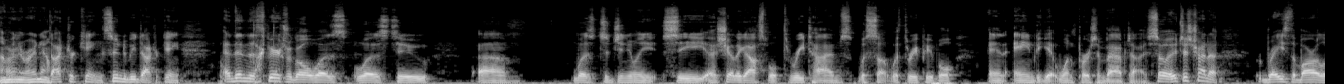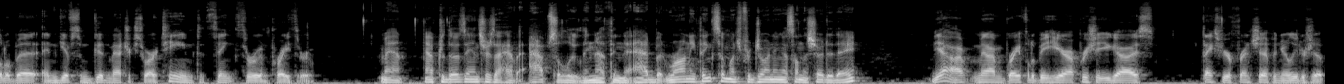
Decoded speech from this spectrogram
I'm in it right now. Dr. King, soon to be Dr. King. And then the spiritual goal was was to um, was to genuinely see uh, share the gospel three times with some, with three people and aim to get one person baptized. So it's just trying to raise the bar a little bit and give some good metrics to our team to think through and pray through. Man, after those answers, I have absolutely nothing to add. But Ronnie, thanks so much for joining us on the show today. Yeah, I mean, I'm grateful to be here. I appreciate you guys. Thanks for your friendship and your leadership.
